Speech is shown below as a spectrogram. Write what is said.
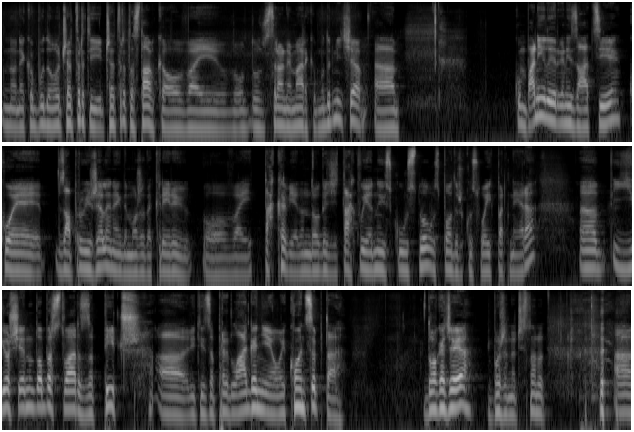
no, neka bude ovo četvrti, četvrta stavka ovaj, od, od strane Marka Mudrnića. A, kompanije ili organizacije koje zapravo i žele negde možda da kreiraju ovaj, takav jedan događaj, takvo jedno iskustvo uz podršku svojih partnera, Uh, još jedna dobar stvar za pitch, uh, ili za predlaganje ovaj koncepta događaja. Bože, znači stvarno... A,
